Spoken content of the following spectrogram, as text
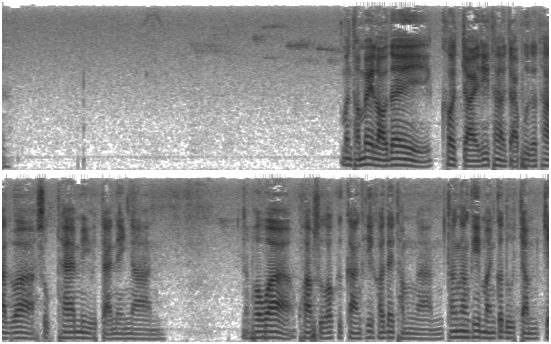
นะมันทำให้เราได้เข้าใจที่ท่านอาจารย์พุทธทาสว่าสุขแท้มีอยู่แต่ในงานนะเพราะว่าความสุขเขาคือการที่เขาได้ทำงาน ทั้งทั้งที่มันก็ดูจำเจ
